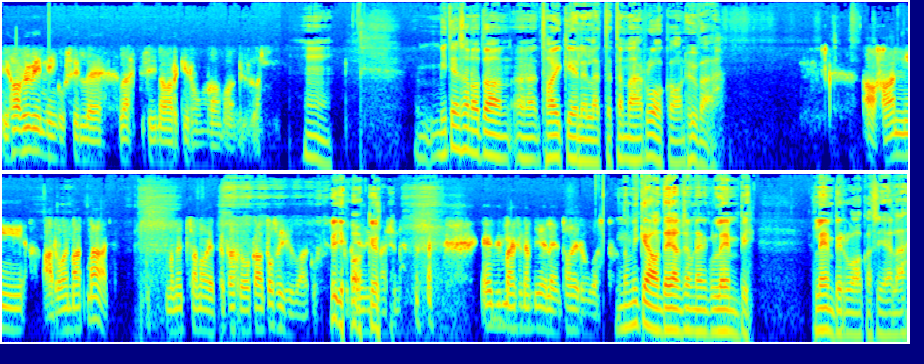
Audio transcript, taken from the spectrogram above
ihan hyvin niin kuin silleen lähti siinä arki runkaamaan kyllä. Hmm. Miten sanotaan äh, thai-kielellä, että tämä ruoka on hyvää? Aha, niin, aroi mak mak. No nyt sanoin, että tämä ruoka on tosi hyvää, kun Joo, ensimmäisenä, ensimmäisenä mieleen toiruuasta. No mikä on teidän semmoinen niin lempi, lempiruoka siellä?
